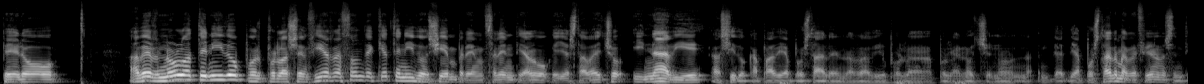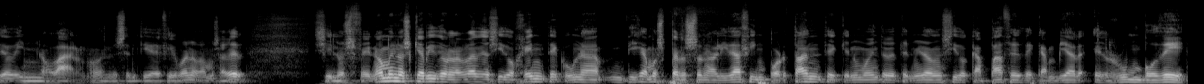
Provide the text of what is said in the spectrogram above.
pero a ver, no lo ha tenido por, por la sencilla razón de que ha tenido siempre enfrente algo que ya estaba hecho y nadie ha sido capaz de apostar en la radio por la, por la noche. ¿no? De, apostar me refiero en el sentido de innovar, ¿no? en el sentido de decir, bueno, vamos a ver, si los fenómenos que ha habido en la radio ha sido gente con una, digamos, personalidad importante que en un momento determinado han sido capaces de cambiar el rumbo de,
